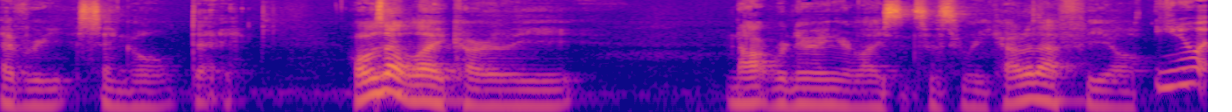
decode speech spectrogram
every single day. What was that like, Carly, not renewing your license this week? How did that feel? You know,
